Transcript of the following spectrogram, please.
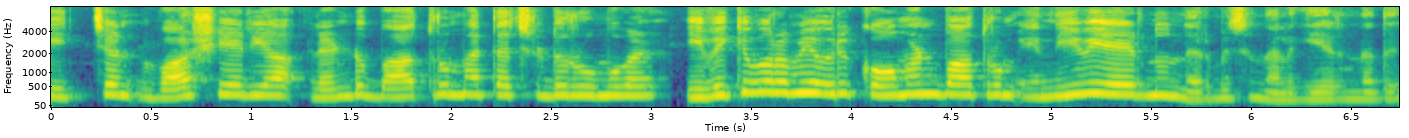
കിച്ചൺ വാഷ് ഏരിയ രണ്ട് ബാത്റൂം അറ്റാച്ച്ഡ് റൂമുകൾ ഇവയ്ക്ക് പുറമെ ഒരു കോമൺ ബാത്റൂം എന്നിവയായിരുന്നു നിർമ്മിച്ചു നൽകിയിരുന്നത്.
